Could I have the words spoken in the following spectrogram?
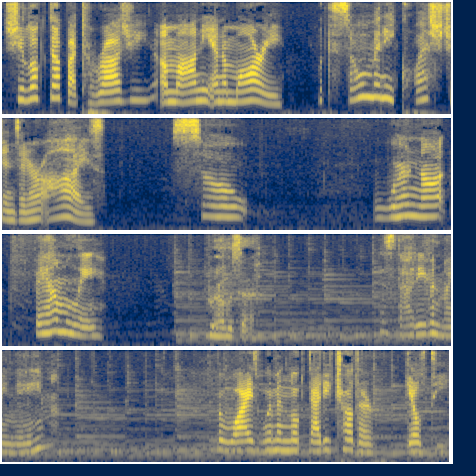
She looked up at Taraji, Amani, and Amari with so many questions in her eyes. So. We're not family. Rosa, Is that even my name? The wise women looked at each other, guilty.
